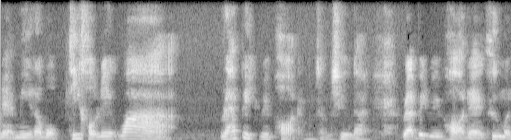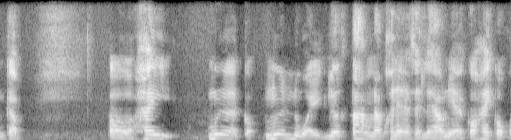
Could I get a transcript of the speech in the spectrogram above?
เนี่ยมีระบบที่เขาเรียกว่า rapid report จำชื่อนะ rapid report เนี่ยคือเหมือนกับเอ่อให้เมื่อเมื่อหน่วยเลือกตั้งนับคะแนนเสร็จแล้วเนี่ยก็ให้กก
